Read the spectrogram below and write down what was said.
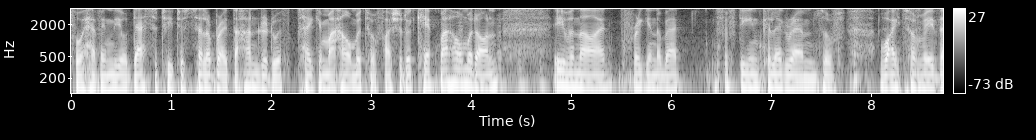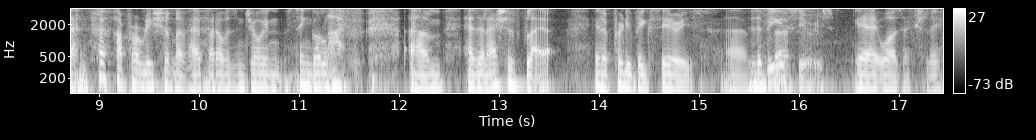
For having the audacity to celebrate the hundred with taking my helmet off, I should have kept my helmet on, even though I had friggin' about 15 kilograms of weight on me that I probably shouldn't have had, but I was enjoying single life um, as an Ashes player in a pretty big series. Um, The so- series. Yeah, it was actually.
